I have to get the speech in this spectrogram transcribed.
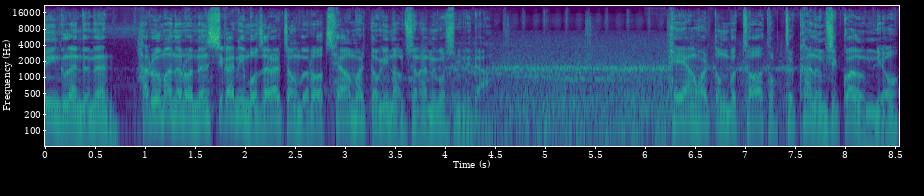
잉글랜드는 하루만으로는 시간이 모자랄 정도로 체험 활동이 넘쳐나는 곳입니다. 해양 활동부터 독특한 음식과 음료,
